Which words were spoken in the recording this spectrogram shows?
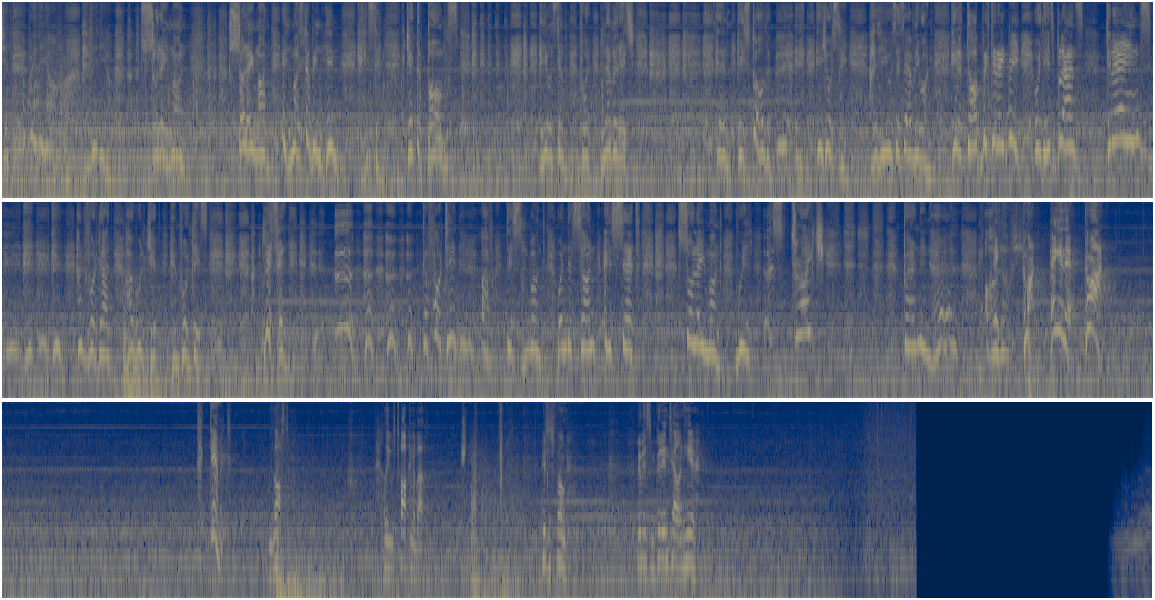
Execution video. Video. Suleiman. Suleiman. It must have been him. He said, get the bombs. He used them for leverage. And he stole them. He used me, as he uses everyone. He the dog betrayed me with his plans, trains. And for that, I will get him for this. Listen! The 14th of this month, when the sun is set, Suleiman will strike. Burn in hell. All Hey, of you. come on! Hang in there! Come on! God damn it! We lost him. What the hell he was talking about? Hey, here's his phone. Maybe there's some good intel in here.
